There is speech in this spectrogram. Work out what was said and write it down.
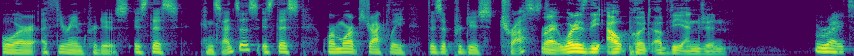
or Ethereum produce? Is this consensus? Is this, or more abstractly, does it produce trust? Right. What is the output of the engine? Right.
